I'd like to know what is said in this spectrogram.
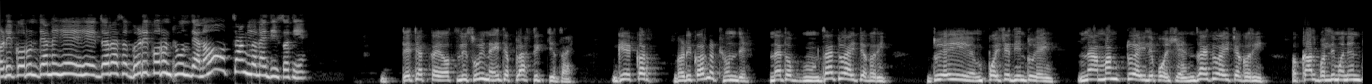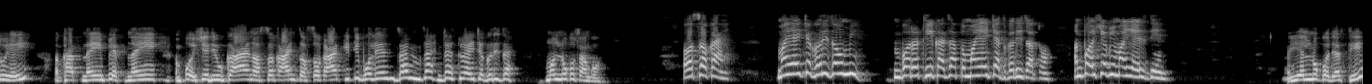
घडी करून द्या ना. हे हे जरासं घडी करून ठेवून द्या ना. हो, चांगलं नाही दिसत हे. त्याच्यात काही असली सोय नाही ते प्लास्टिकचीच आहे. घे कर. घडी कर ना ठेवून दे. नाही तर जा तू आईच्या घरी. तू येई पैसे देईन तू येई ना मग तू यायले पैसे. जाय तू आईच्या घरी. काल भल्ली म्हणेन तू येई खात नाही पेत नाही पैसे देऊ काय नसं काय तसं काय किती बोले? जा जा जा तू आईच्या घरी जा. मला नको सांगू. असं काय? मायाच्या घरी जाऊ मी? बरं ठीक आहे जातो. मायाच्याच घरी जातो. आणि पैसे बी मायाच देईन. येल नको जास्ती.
